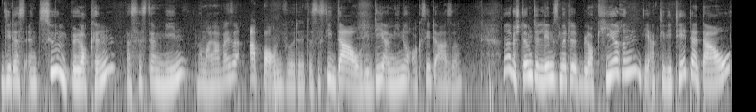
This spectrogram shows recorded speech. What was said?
die das Enzym blocken, was Histamin normalerweise abbauen würde. Das ist die DAO, die Diaminooxidase. Bestimmte Lebensmittel blockieren die Aktivität der DAO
